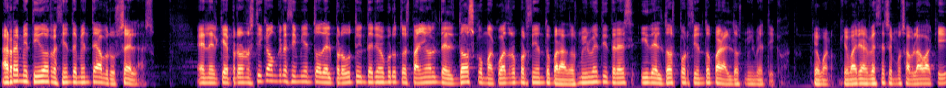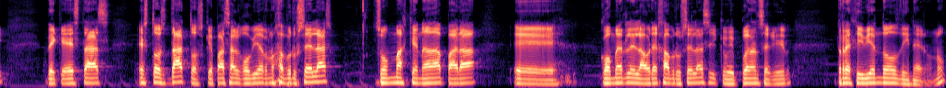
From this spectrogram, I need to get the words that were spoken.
ha remitido recientemente a Bruselas, en el que pronostica un crecimiento del Producto Interior Bruto español del 2,4% para 2023 y del 2% para el 2024. Que bueno, que varias veces hemos hablado aquí de que estas estos datos que pasa el gobierno a Bruselas son más que nada para eh, comerle la oreja a Bruselas y que puedan seguir recibiendo dinero, ¿no?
